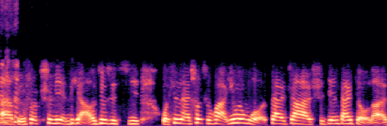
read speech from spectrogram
啊，比如说吃面条 就是吸。我现在说实话，因为我在这儿时间待久了，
